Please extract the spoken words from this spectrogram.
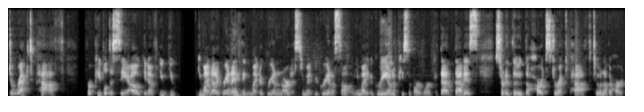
direct path for people to see. Oh, you know, if you you you might not agree on anything, you might agree on an artist, you might agree on a song, you might agree on a piece of artwork. That that is sort of the the heart's direct path to another heart.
